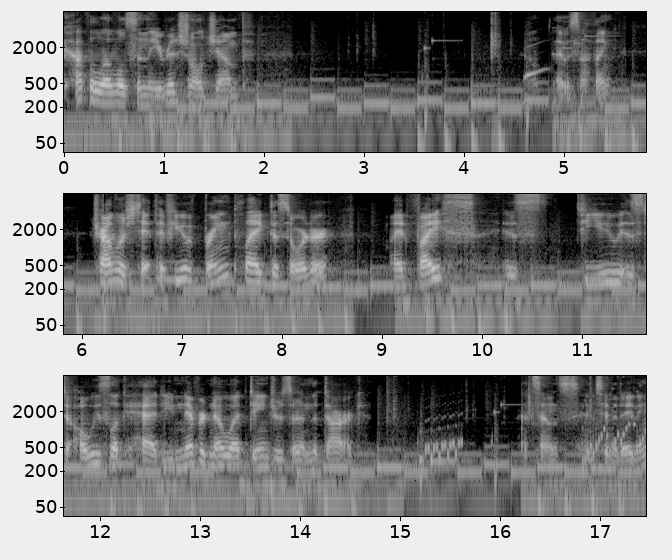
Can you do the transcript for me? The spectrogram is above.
couple levels in the original jump. That was nothing. Traveler's tip. If you have brain plague disorder, my advice is to you is to always look ahead. You never know what dangers are in the dark. That sounds intimidating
